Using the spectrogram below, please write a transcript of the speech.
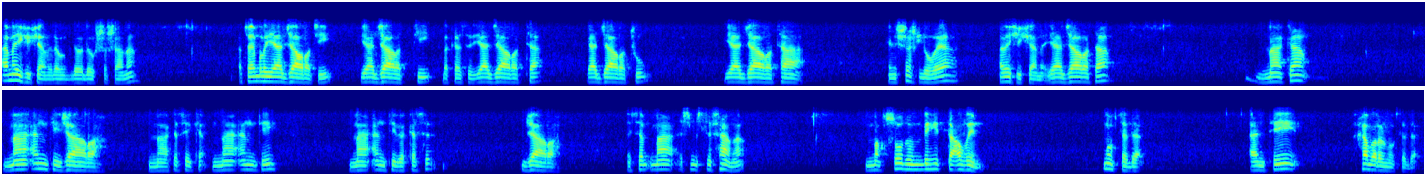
ئەمە یەکیشیان لەو لەو شەشانە ئەتوانین بڵێ یا جارەتی یا جارەتی بەکەسر یا جارەتە یا جارەت و يا جارتا يعني شش لغة أمشي كان يا جارتا ما أنت جارة ما كسر ما أنت ما أنت بكسر جارة ما اسم استفهام مقصود به التعظيم. مبتدأ. أنت خبر المبتدأ.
